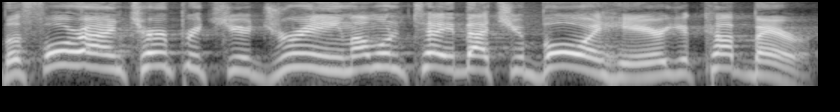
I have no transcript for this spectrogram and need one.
before I interpret your dream, I want to tell you about your boy here, your cupbearer.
